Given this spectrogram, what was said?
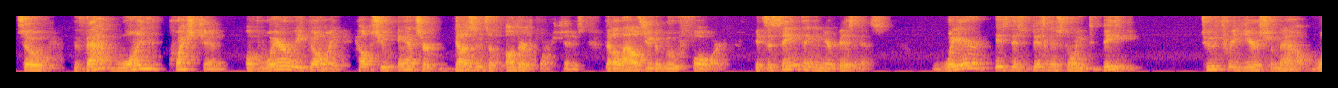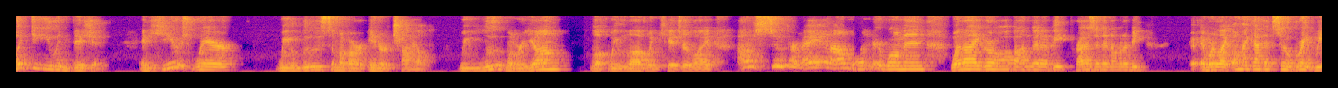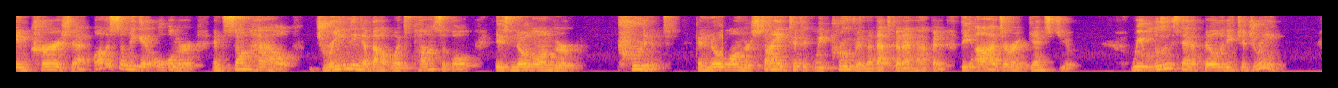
So that one question of where are we going helps you answer dozens of other questions that allows you to move forward. It's the same thing in your business. Where is this business going to be two, three years from now? What do you envision? And here's where we lose some of our inner child. We lose when we're young, Look, we love when kids are like, I'm Superman, I'm Wonder Woman. When I grow up, I'm going to be president, I'm going to be. And we're like, oh my God, that's so great. We encourage that. All of a sudden, we get older, and somehow dreaming about what's possible is no longer prudent and no longer scientifically proven that that's going to happen. The odds are against you. We lose that ability to dream.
